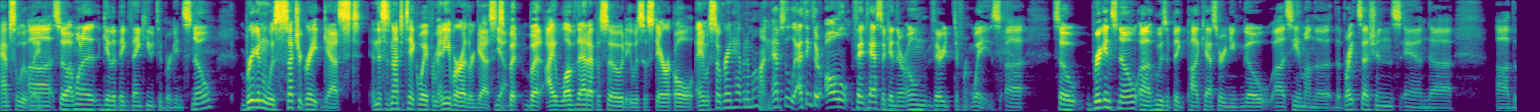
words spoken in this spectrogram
absolutely. Uh, so I want to give a big thank you to Briggon Snow. Briggon was such a great guest, and this is not to take away from any of our other guests, Yeah. but but I love that episode. It was hysterical, and it was so great having him on. Absolutely. I think they're all fantastic in their own very different ways. Uh, so Briggon Snow, uh, who is a big podcaster, and you can go uh, see him on the the Bright Sessions and uh, the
